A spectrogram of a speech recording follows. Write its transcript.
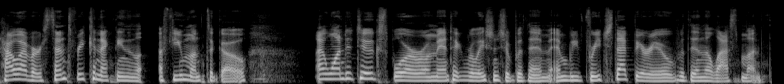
However, since reconnecting a few months ago, I wanted to explore a romantic relationship with him, and we've reached that barrier within the last month.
